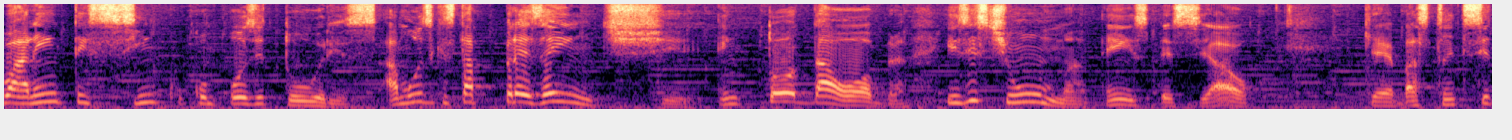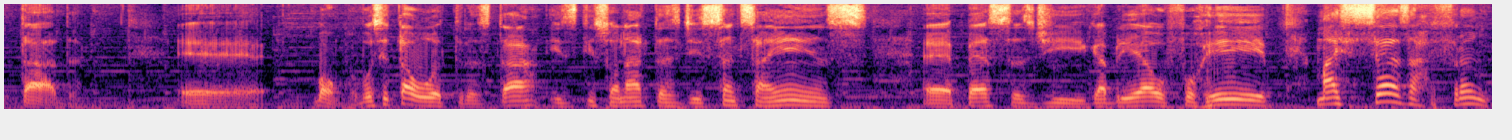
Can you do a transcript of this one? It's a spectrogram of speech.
45 compositores. A música está presente em toda a obra. Existe uma em especial que é bastante citada. É, bom, eu vou citar outras, tá? Existem sonatas de Saint-Saëns, é, peças de Gabriel Fauré, mas César Franck,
